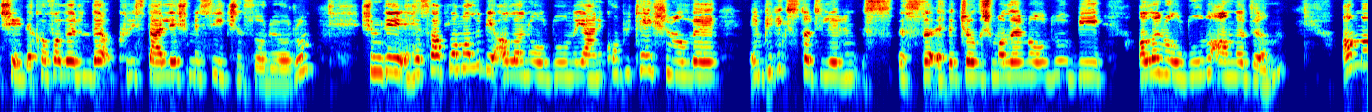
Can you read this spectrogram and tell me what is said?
şeyde kafalarında kristalleşmesi için soruyorum. Şimdi hesaplamalı bir alan olduğunu yani computational ve empirik statilerin çalışmaların olduğu bir alan olduğunu anladım. Ama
